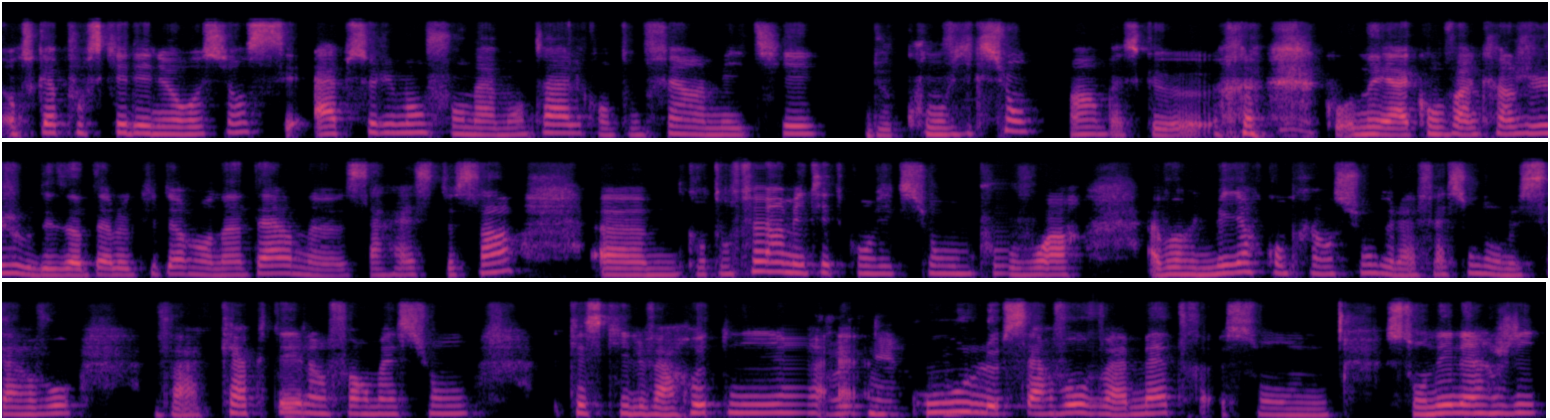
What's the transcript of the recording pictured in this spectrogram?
en tout cas, pour ce qui est des neurosciences, c'est absolument fondamental quand on fait un métier de conviction, hein, parce que qu'on est à convaincre un juge ou des interlocuteurs en interne, ça reste ça. Euh, quand on fait un métier de conviction, pouvoir avoir une meilleure compréhension de la façon dont le cerveau va capter l'information, qu'est-ce qu'il va retenir, où le cerveau va mettre son, son énergie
